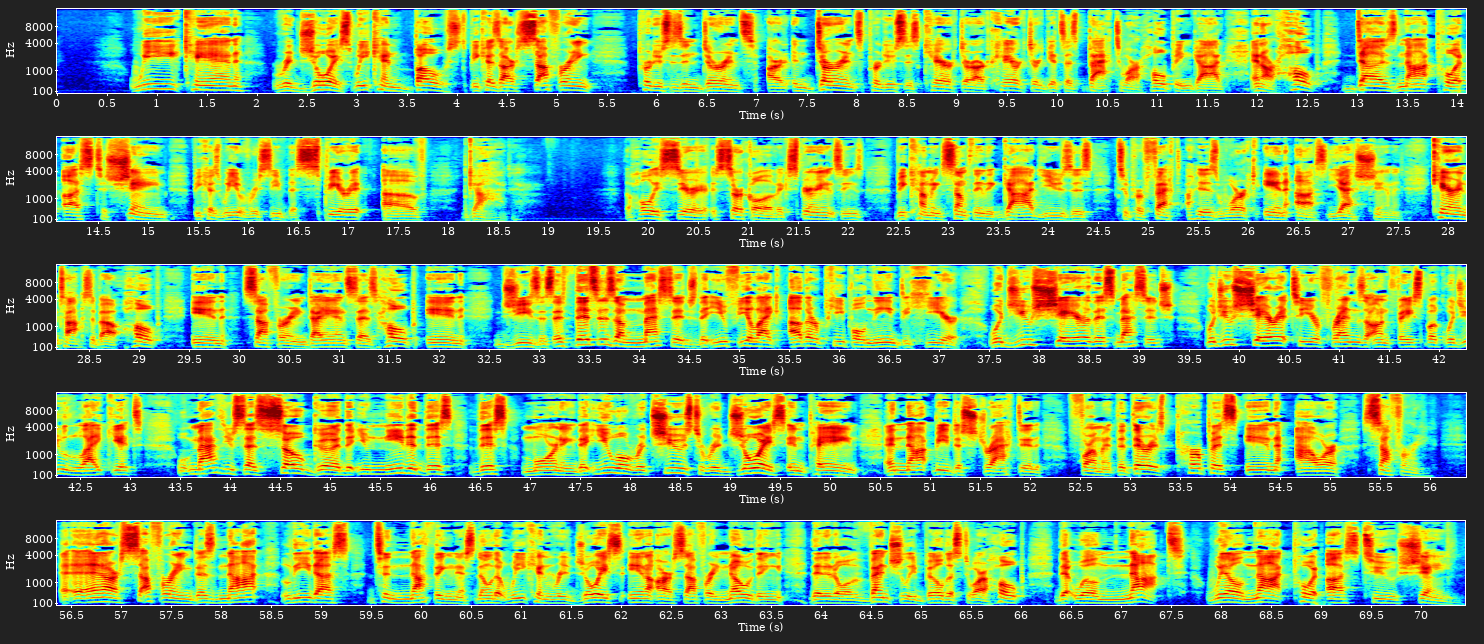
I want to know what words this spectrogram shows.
we can rejoice, we can boast because our suffering produces endurance. Our endurance produces character. Our character gets us back to our hope in God. And our hope does not put us to shame because we have received the Spirit of God. The holy circle of experiencing becoming something that God uses to perfect his work in us. Yes, Shannon. Karen talks about hope in suffering. Diane says hope in Jesus. If this is a message that you feel like other people need to hear, would you share this message? Would you share it to your friends on Facebook? Would you like it? Matthew says so good that you needed this this morning, that you will re- choose to rejoice in pain and not be distracted from it, that there is purpose in our suffering. And our suffering does not lead us to nothingness. Know that we can rejoice in our suffering, knowing that it will eventually build us to our hope that will not, will not put us to shame.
